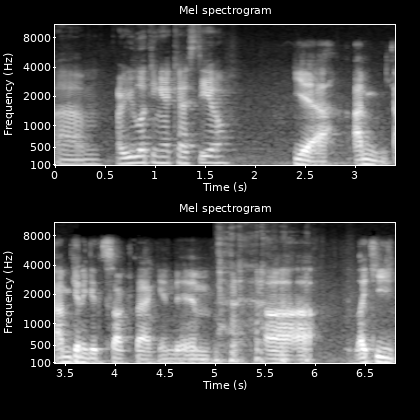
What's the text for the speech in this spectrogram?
Um, are you looking at Castillo? Yeah, I'm I'm gonna get sucked back into him. uh, like he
